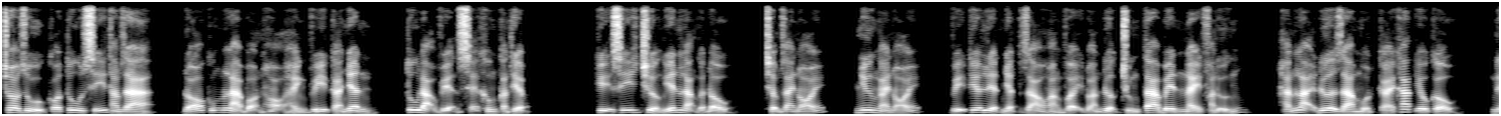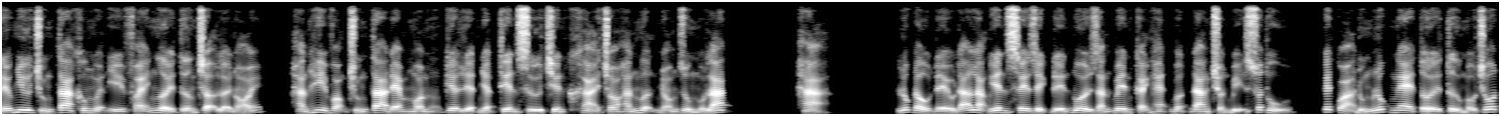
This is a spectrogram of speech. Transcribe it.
Cho dù có tu sĩ tham gia, đó cũng là bọn họ hành vi cá nhân, tu đạo viện sẽ không can thiệp. Kỵ sĩ trưởng yên lặng gật đầu, chậm rãi nói, như ngài nói vị kia liệt nhật giáo hoàng vậy đoán được chúng ta bên này phản ứng, hắn lại đưa ra một cái khác yêu cầu, nếu như chúng ta không nguyện ý phái người tương trợ lời nói, hắn hy vọng chúng ta đem món kia liệt nhật thiên sứ chiến khải cho hắn mượn nhóm dùng một lát. Hả? Lúc đầu đều đã lặng yên xê dịch đến đôi rắn bên cạnh hẹn bật đang chuẩn bị xuất thủ, kết quả đúng lúc nghe tới từ mấu chốt,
